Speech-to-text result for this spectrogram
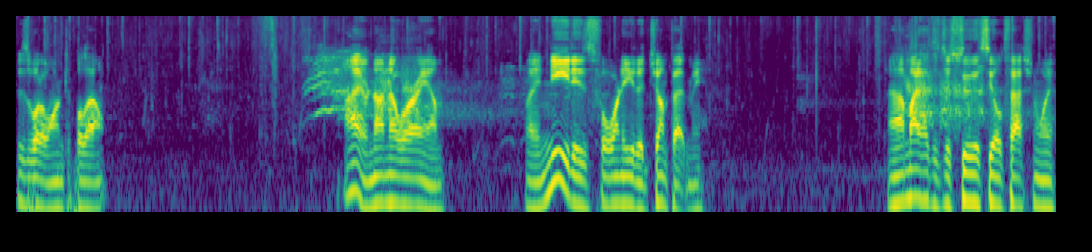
This is what I wanted to pull out. I do not know where I am. What I need is for one of you to jump at me. I might have to just do this the old-fashioned way.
